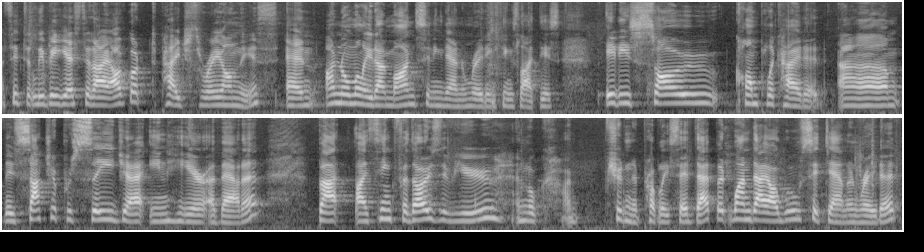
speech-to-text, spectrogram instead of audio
I said to Libby yesterday, I've got to page three on this, and I normally don't mind sitting down and reading things like this. It is so complicated. Um, there's such a procedure in here about it. But I think for those of you, and look, I shouldn't have probably said that, but one day I will sit down and read it.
